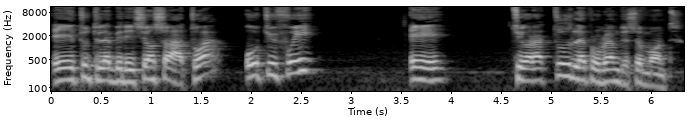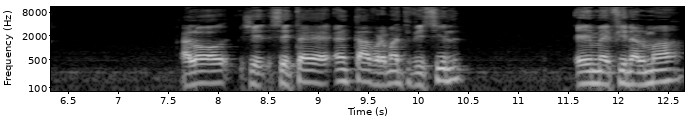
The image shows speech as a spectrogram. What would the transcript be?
et toutes les bénédictions sont à toi, ou tu fuis et tu auras tous les problèmes de ce monde. Alors, c'était un cas vraiment difficile, et mais finalement,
